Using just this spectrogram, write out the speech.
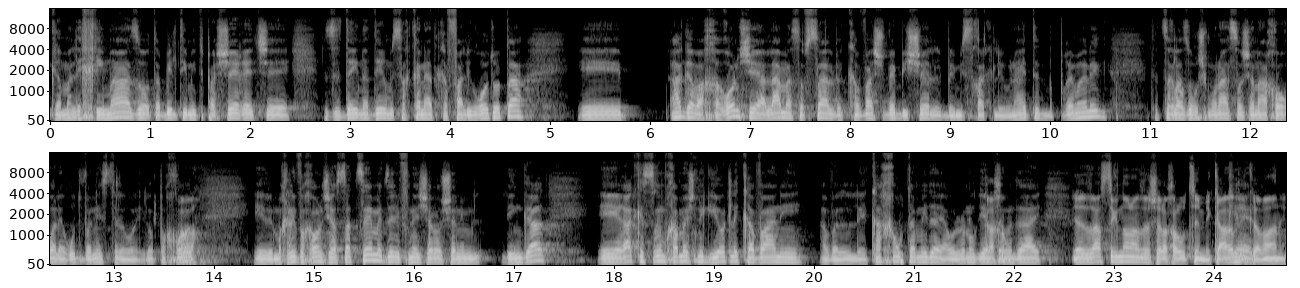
גם הלחימה הזאת, הבלתי מתפשרת, שזה די נדיר משחקני התקפה לראות אותה. אגב, האחרון שעלה מהספסל וכבש ובישל במשחק ליונייטד בפרמייר ליג, אתה צריך לחזור 18 שנה אחורה לרות וניסטלרוי, לא פחות. אה, ומחליף אחרון שעשה צמד זה לפני שלוש שנים לינגארד. אה, רק 25 נגיעות לקוואני, אבל אה, ככה הוא תמיד היה, הוא לא נוגע יותר מדי. זה הסגנון הזה של החלוצים, איקרדי, כן, קוואני.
